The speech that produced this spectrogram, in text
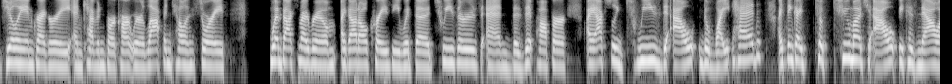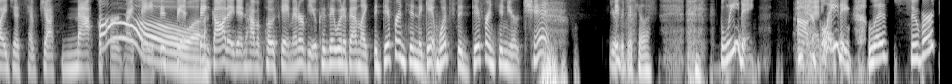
Jillian Gregory, and Kevin Burkhardt. We were laughing, telling stories. Went back to my room. I got all crazy with the tweezers and the zip popper. I actually tweezed out the white head. I think I took too much out because now I just have just massacred my face. It's Oh. fan- thank God I didn't have a post game interview because they would have been like, the difference in the game. What's the difference in your chin? You're It's- ridiculous. Bleeding. Um, anyways. bleeding. Liz Subert,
